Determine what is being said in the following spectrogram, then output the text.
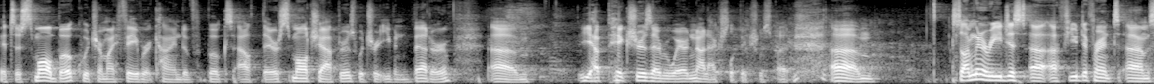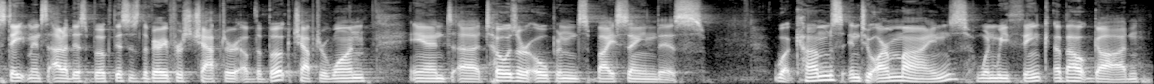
it's a small book, which are my favorite kind of books out there. Small chapters, which are even better. Um, yeah, pictures everywhere. Not actual pictures, but. Um, so I'm going to read just a, a few different um, statements out of this book. This is the very first chapter of the book, chapter one, and uh, Tozer opens by saying this What comes into our minds when we think about God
